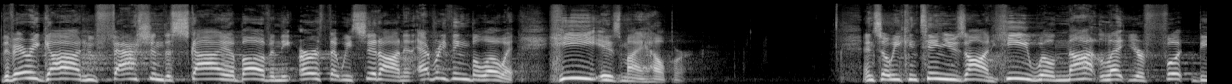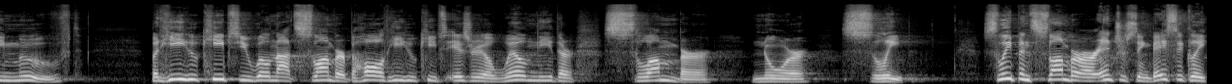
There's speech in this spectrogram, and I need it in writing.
the very God who fashioned the sky above and the earth that we sit on and everything below it, He is my helper. And so he continues on He will not let your foot be moved, but he who keeps you will not slumber. Behold, he who keeps Israel will neither slumber nor sleep. Sleep and slumber are interesting. Basically,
